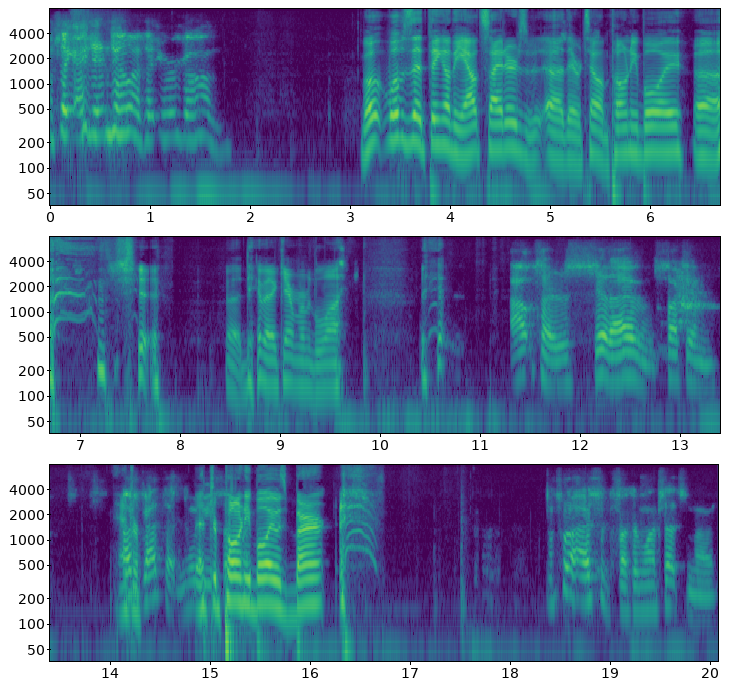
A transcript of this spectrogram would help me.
It's like I didn't know. I thought you were gone. What what was that thing on the Outsiders? Uh, they were telling Pony Boy. Uh, shit. Uh, damn it, I can't remember the line. Outsiders, shit. I haven't fucking. After, I've got that movie. after somewhere. Pony Boy was burnt. That's what I should fucking watch that tonight.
